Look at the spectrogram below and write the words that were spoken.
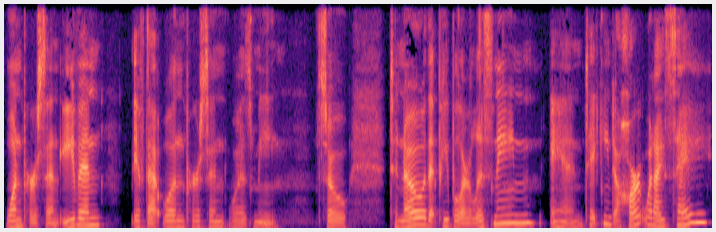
one person, even if that one person was me. So to know that people are listening and taking to heart what I say,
